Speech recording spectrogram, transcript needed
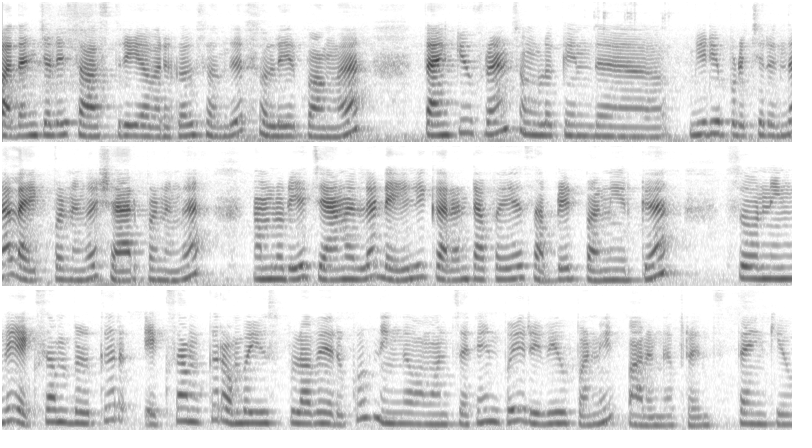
பதஞ்சலி சாஸ்திரி அவர்கள் வந்து சொல்லியிருப்பாங்க. தேங்க்யூ ஃப்ரெண்ட்ஸ் உங்களுக்கு இந்த வீடியோ பிடிச்சிருந்தா லைக் பண்ணுங்கள் ஷேர் பண்ணுங்கள் நம்மளுடைய சேனலில் டெய்லி கரண்ட் அஃபேர்ஸ் அப்டேட் பண்ணியிருக்கேன். ஸோ நீங்கள் எக்ஸாம்பிளுக்கு எக்ஸாமுக்கு ரொம்ப யூஸ்ஃபுல்லாகவே இருக்கும். நீங்கள் ஒன் செகண்ட் போய் ரிவ்யூ பண்ணி பாருங்கள் ஃப்ரெண்ட்ஸ் தேங்க்யூ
